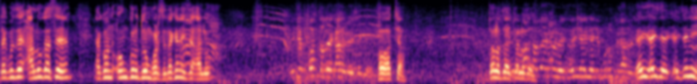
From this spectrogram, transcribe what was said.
দেখবেন যে আলু গাছে এখন অঙ্কুর দুম ঘটছে। দেখেন এই যে আলু। ও আচ্ছা। চলো যাই চলো যাই। এই এই যে এই যে নি?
